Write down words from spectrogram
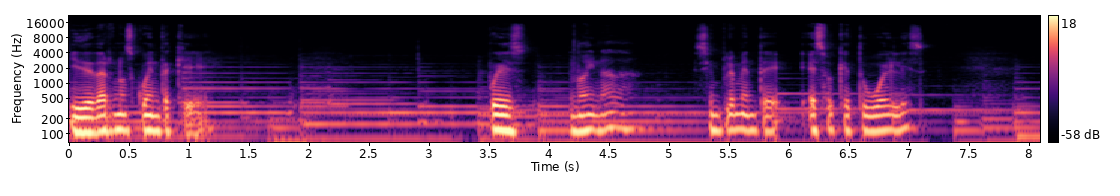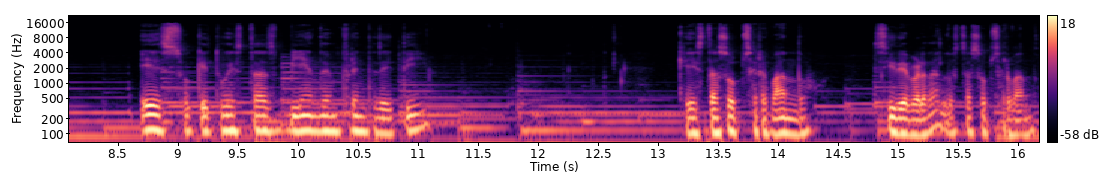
y de darnos cuenta que pues no hay nada, simplemente eso que tú hueles, eso que tú estás viendo enfrente de ti, que estás observando, si de verdad lo estás observando.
